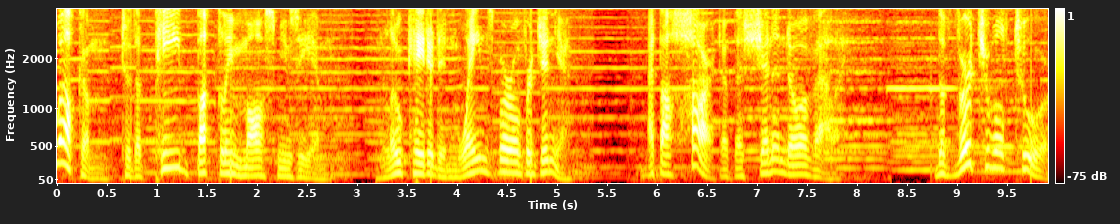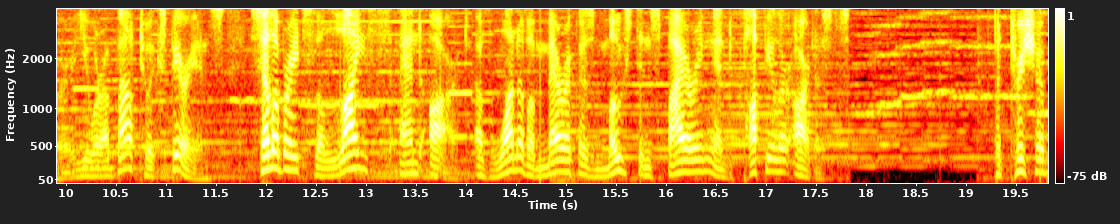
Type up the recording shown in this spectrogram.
Welcome to the P. Buckley Moss Museum, located in Waynesboro, Virginia, at the heart of the Shenandoah Valley. The virtual tour you are about to experience celebrates the life and art of one of America's most inspiring and popular artists, Patricia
